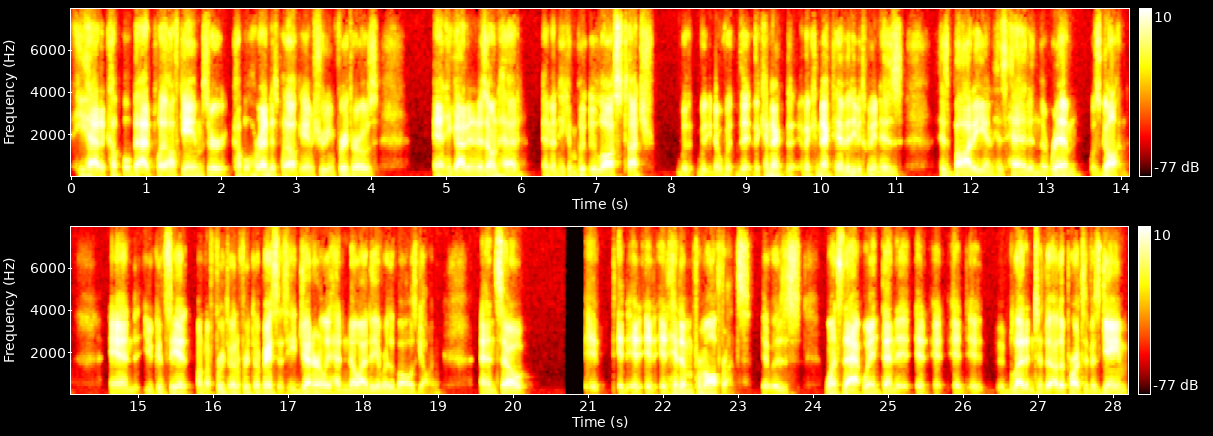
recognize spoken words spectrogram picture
he had a couple bad playoff games or a couple horrendous playoff games shooting free throws, and he got it in his own head, and then he completely lost touch with, with you know with the, the connect the connectivity between his his body and his head and the rim was gone. And you could see it on a free throw to free throw basis. He generally had no idea where the ball was going. And so it it it, it hit him from all fronts. It was once that went, then it it, it it it bled into the other parts of his game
